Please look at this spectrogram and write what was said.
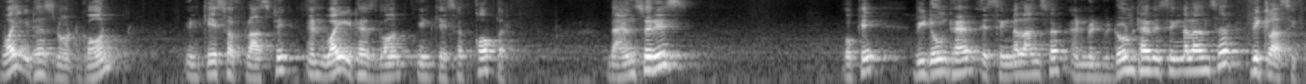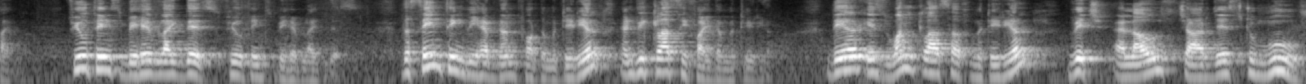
Why it has not gone in case of plastic and why it has gone in case of copper? The answer is, okay, we don't have a single answer and when we don't have a single answer, we classify. Few things behave like this, few things behave like this. The same thing we have done for the material and we classify the material. There is one class of material which allows charges to move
